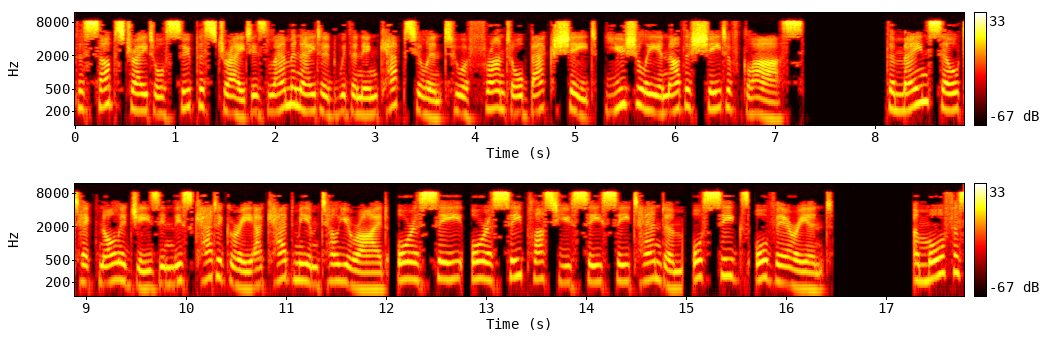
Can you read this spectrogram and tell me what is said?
The substrate or superstrate is laminated with an encapsulant to a front or back sheet, usually another sheet of glass. The main cell technologies in this category are cadmium telluride, or a C, or a C plus UCC tandem, or CIGS or variant. Amorphous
